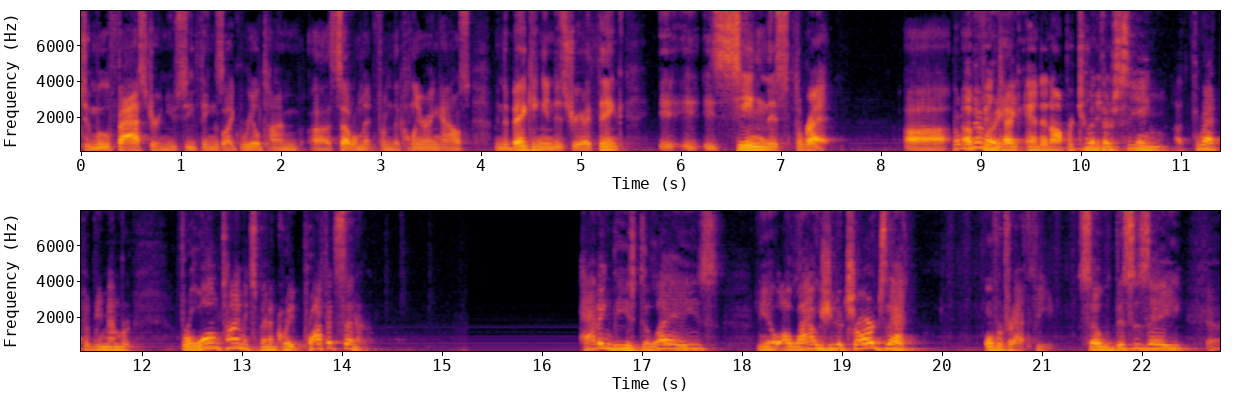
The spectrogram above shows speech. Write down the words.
to move faster. And you see things like real time uh, settlement from the clearinghouse. I mean, the banking industry, I think, is seeing this threat uh, remember, of fintech it, and an opportunity. But they're seeing a threat. But remember, for a long time, it's been a great profit center. Having these delays, you know, allows you to charge that overdraft fee. So this is a yeah.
